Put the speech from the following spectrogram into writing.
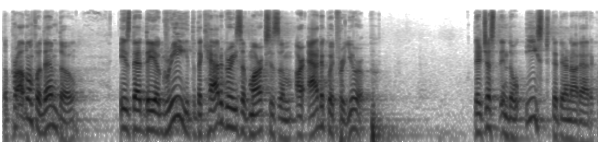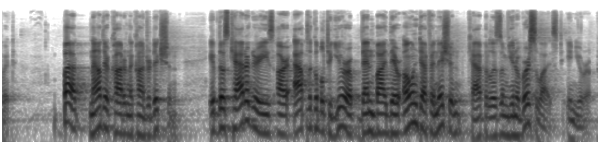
The problem for them, though, is that they agree that the categories of Marxism are adequate for Europe. They're just in the East that they're not adequate. But now they're caught in a contradiction. If those categories are applicable to Europe, then by their own definition, capitalism universalized in Europe.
